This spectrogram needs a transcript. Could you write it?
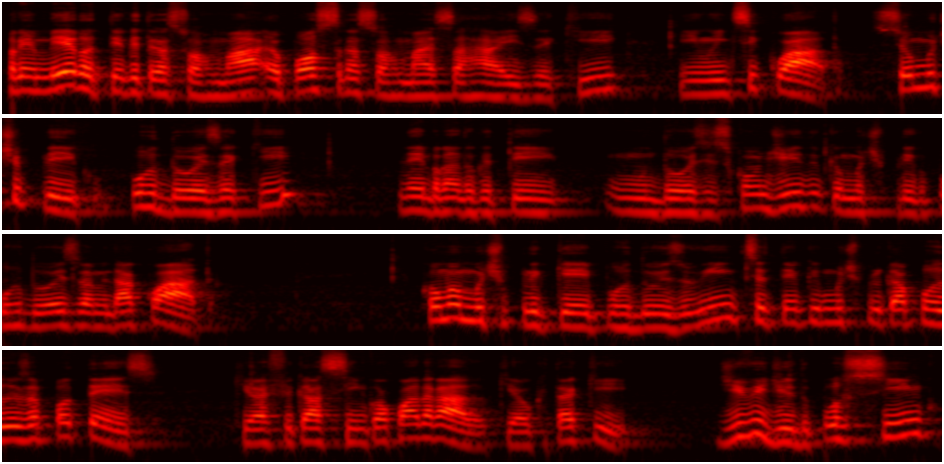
Primeiro eu tenho que transformar, eu posso transformar essa raiz aqui em um índice 4. Se eu multiplico por 2 aqui, lembrando que tem um 2 escondido, que eu multiplico por 2, vai me dar 4. Como eu multipliquei por 2 o índice, eu tenho que multiplicar por 2 a potência, que vai ficar 5 ao quadrado, que é o que está aqui. Dividido por 5,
